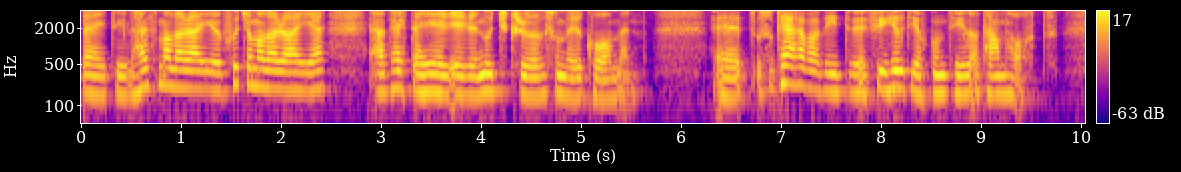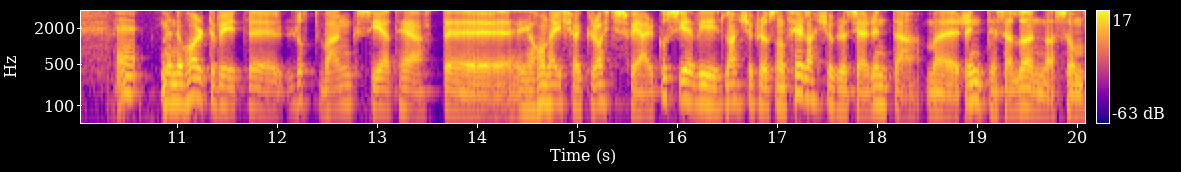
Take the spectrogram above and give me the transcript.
bei til helsmalareie, futja malareie, at dette her er en nudgskrøv som er kommet. Eh, så det her var vi for fyrhilt jokken til at han hatt. Eh, Men nu har vi ett uh, Rutt Vang sier til at uh, ja, hon har ikke et grøtt svær. Hvordan sier vi landsjøkrøs, og før landsjøkrøs er rinta, med rinta seg lønene som,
